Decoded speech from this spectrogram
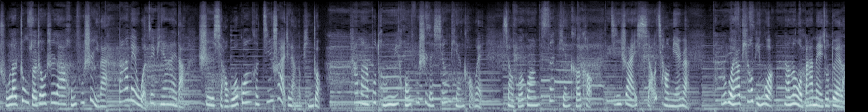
除了众所周知的红富士以外，八妹我最偏爱的是小国光和金帅这两个品种。它们不同于红富士的香甜口味，小国光酸甜可口，金帅小巧绵软。如果要挑苹果，那问我八妹就对了。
